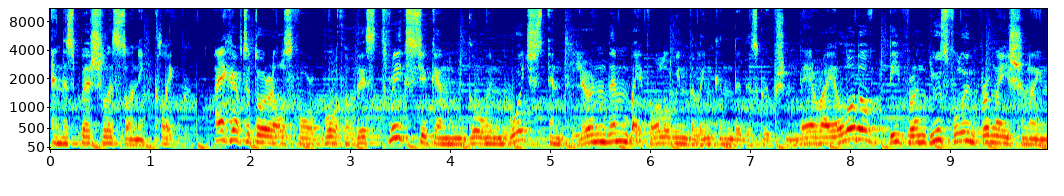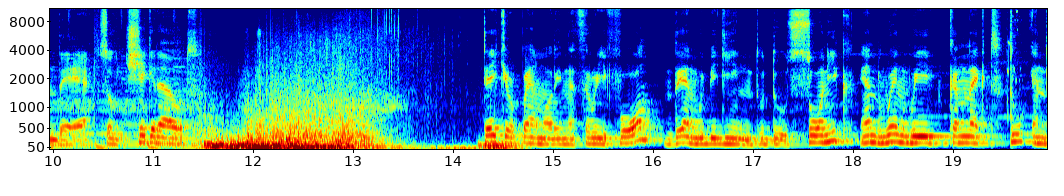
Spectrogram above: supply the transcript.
and especially Sonic Clip. I have tutorials for both of these tricks, you can go and watch and learn them by following the link in the description. There are a lot of different useful information in there, so check it out. Take your pen mode in a 3-4, then we begin to do Sonic, and when we connect 2 and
